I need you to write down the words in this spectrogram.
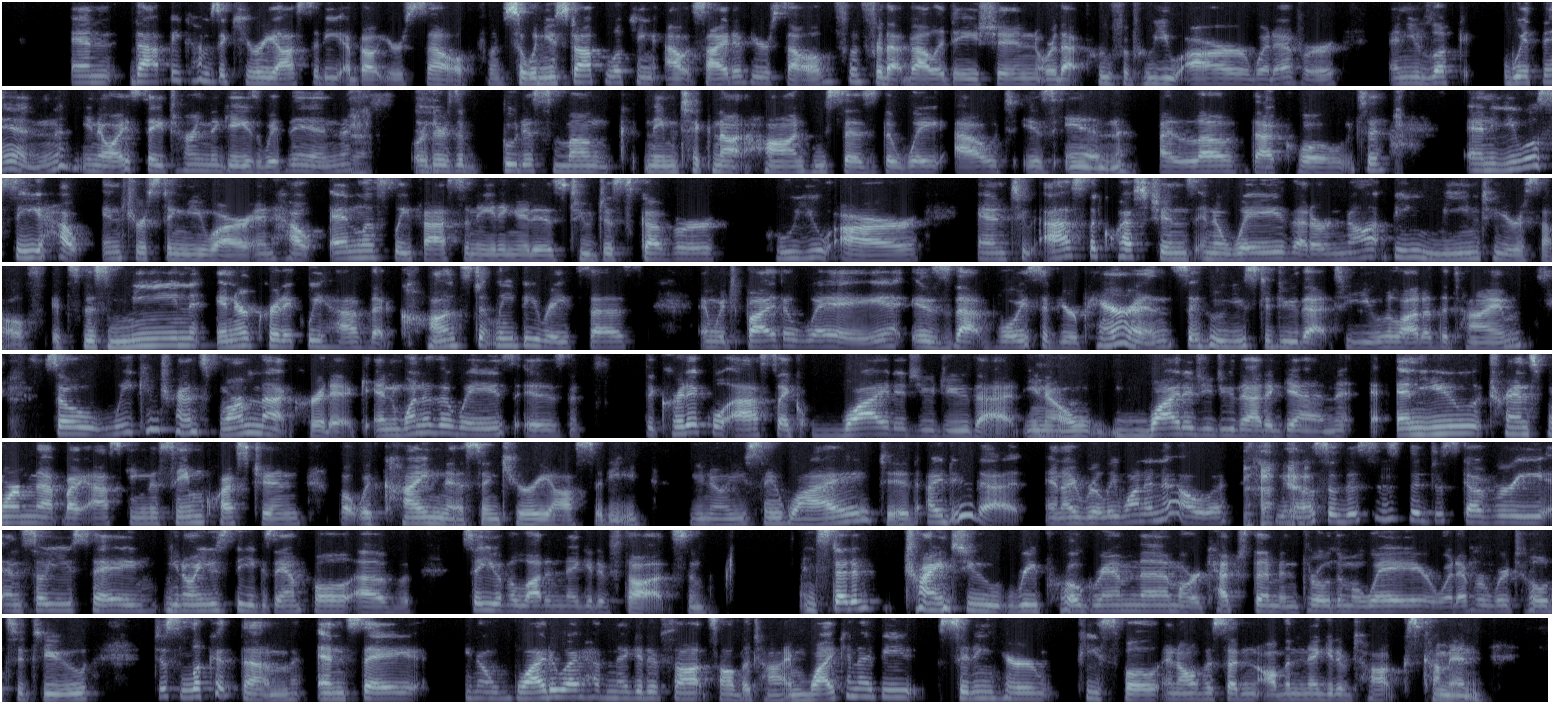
And that becomes a curiosity about yourself. So when you stop looking outside of yourself for that validation or that proof of who you are or whatever, and you look within, you know, I say turn the gaze within. Yeah. Or there's a Buddhist monk named Thich Nhat Hanh who says, The way out is in. I love that quote and you will see how interesting you are and how endlessly fascinating it is to discover who you are and to ask the questions in a way that are not being mean to yourself. It's this mean inner critic we have that constantly berates us, and which, by the way, is that voice of your parents who used to do that to you a lot of the time. Yes. So we can transform that critic. And one of the ways is the critic will ask like why did you do that? You mm-hmm. know why did you do that again? And you transform that by asking the same question but with kindness and curiosity. You know you say why did i do that? And i really want to know you yeah. know so this is the discovery. And so you say you know i use the example of say you have a lot of negative thoughts and instead of trying to reprogram them or catch them and throw them away or whatever we're told to do, just look at them and say, you know, why do I have negative thoughts all the time? Why can I be sitting here peaceful and all of a sudden all the negative talks come in?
